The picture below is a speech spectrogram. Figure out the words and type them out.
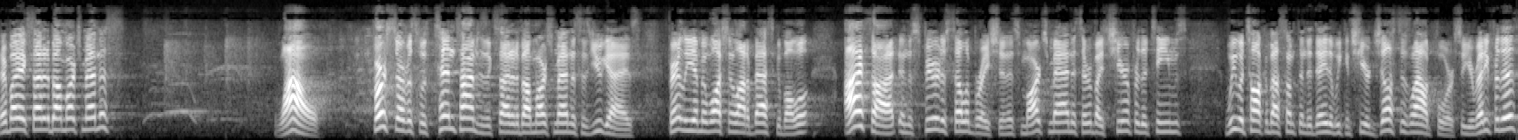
Everybody excited about March Madness? Wow. First service was 10 times as excited about March Madness as you guys. Apparently, you haven't been watching a lot of basketball. Well, I thought, in the spirit of celebration, it's March Madness, everybody's cheering for their teams we would talk about something today that we can cheer just as loud for. So, you ready for this?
